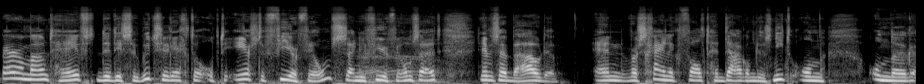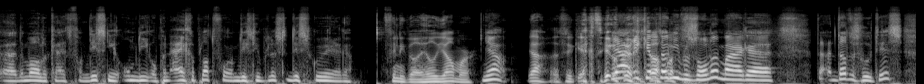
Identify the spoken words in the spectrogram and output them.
Paramount heeft de distributierechten op de eerste vier films. Er zijn nu vier films uit. Die hebben zij behouden. En waarschijnlijk valt het daarom dus niet onder, onder uh, de mogelijkheid van Disney om die op een eigen platform Disney Plus te distribueren. Vind ik wel heel jammer. Ja, Ja, dat vind ik echt heel ja erg ik heb het ook niet verzonnen, maar eh, da- dat is hoe het is. Dus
